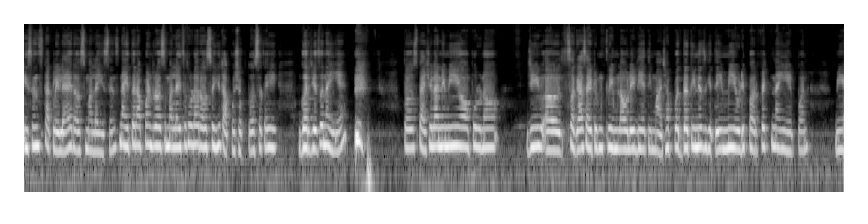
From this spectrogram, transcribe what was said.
इसेन्स टाकलेला आहे रसमलाई इसेन्स नाहीतर आपण रसमलाईचा थोडा रसही टाकू शकतो असं काही गरजेचं नाही आहे तर स्पॅच्युलाने मी पूर्ण जी सगळ्या साईडून क्रीम लावलेली आहे ती माझ्या पद्धतीनेच घेते. मी एवढी परफेक्ट नाही आहे पण मी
